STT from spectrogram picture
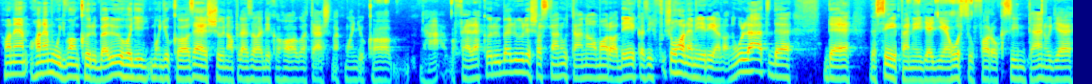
Hanem, hanem úgy van körülbelül, hogy így mondjuk az első nap lezajlik a hallgatásnak mondjuk a, a fele körülbelül, és aztán utána a maradék, az így soha nem éri el a nullát, de, de, de szépen így egy ilyen hosszú farok szinten ugye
